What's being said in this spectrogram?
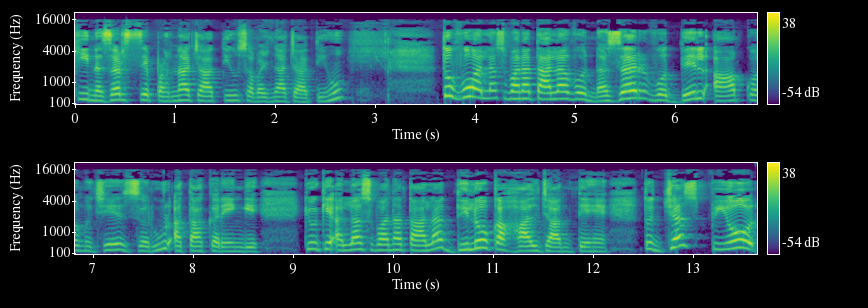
کی نظر سے پڑھنا چاہتی ہوں، سمجھنا چاہتی ہوں۔ تو وہ اللہ سبحانہ تعالیٰ وہ نظر، وہ دل آپ کو اور مجھے ضرور عطا کریں گے۔ کیونکہ اللہ سبحانہ تعالیٰ دلوں کا حال جانتے ہیں۔ تو جس پیور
